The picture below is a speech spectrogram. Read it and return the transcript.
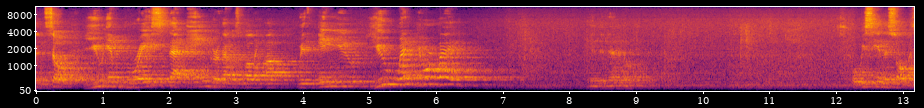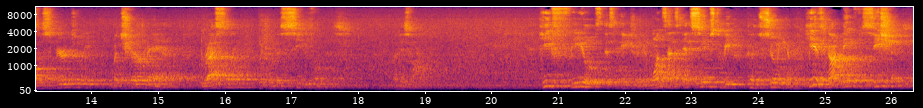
And so you embraced that anger that was welling up within you. You went your way. And it didn't. What we see in this psalm is a spiritually mature man wrestling with the deceitfulness of his heart. He feels this hatred. In one sense, it seems to be consuming him. He is not being facetious.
